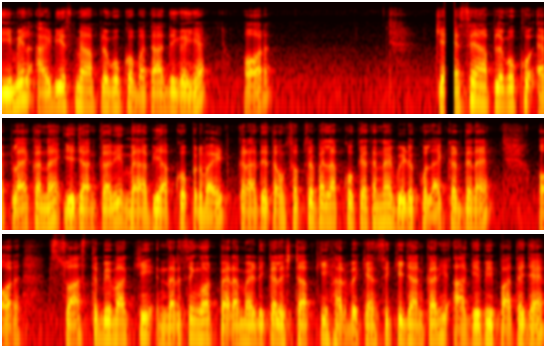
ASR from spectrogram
ईमेल आईडी इसमें आप लोगों को बता दी गई है और कैसे आप लोगों को अप्लाई करना है, ये जानकारी मैं अभी आपको प्रोवाइड करा देता हूँ। सबसे पहले आपको क्या करना है वीडियो को लाइक कर देना है और स्वास्थ्य विभाग की नर्सिंग और पैरामेडिकल स्टाफ की हर वैकेंसी की जानकारी आगे भी पाते जाएँ।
